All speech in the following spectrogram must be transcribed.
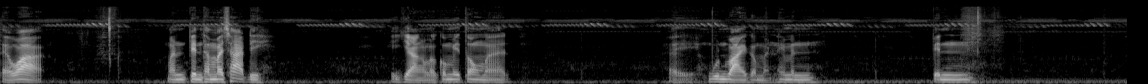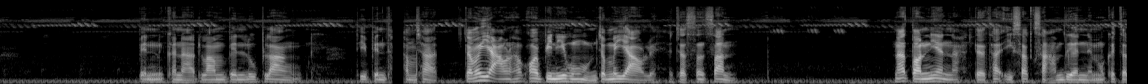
แต่ว่ามันเป็นธรรมชาติดี อีกอย่างเราก็ไม่ต้องมาไอ้วุ่นวายกับมันให้มันเป็น เป็นขนาดลำเป็นรูปร่างที่เป็นธรรมชาติ จะไม่ยาวนะครับอ้อยปีนี้ผมผมจะไม่ยาวเลยอาจจะสั้นๆณตอนนี้นะแต่ถ้าอีกสักสามเดือนเนี่ยมันก็จะ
